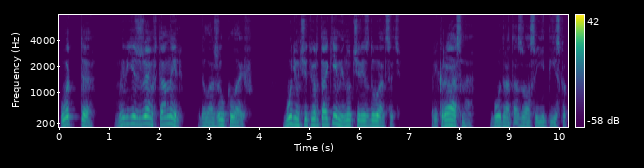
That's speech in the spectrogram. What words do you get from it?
«Отто, мы въезжаем в тоннель», — доложил Клайв. «Будем в четвертаке минут через двадцать». «Прекрасно», — бодро отозвался епископ.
